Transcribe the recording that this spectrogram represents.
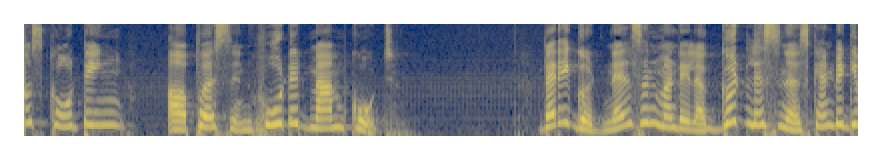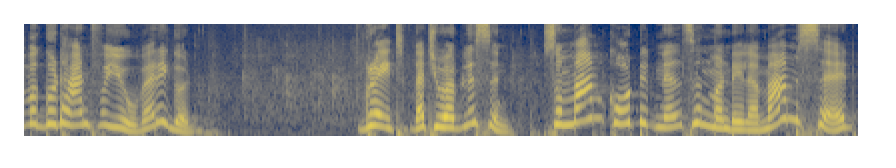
was quoting a person. Who did ma'am quote? Very good. Nelson Mandela. Good listeners. Can we give a good hand for you? Very good. Great that you have listened. So, ma'am quoted Nelson Mandela. Ma'am said,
